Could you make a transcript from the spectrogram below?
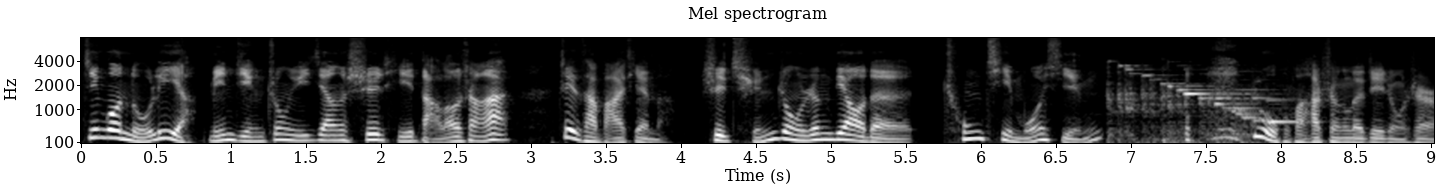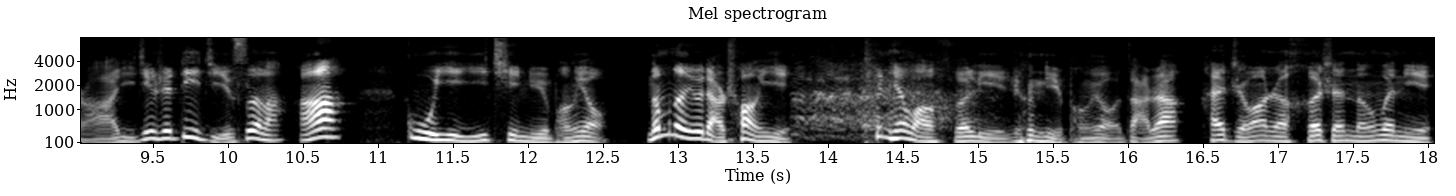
经过努力啊，民警终于将尸体打捞上岸，这才发现呢是群众扔掉的充气模型。又发生了这种事儿啊，已经是第几次了啊？故意遗弃女朋友，能不能有点创意？天天往河里扔女朋友，咋着？还指望着河神能问你？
